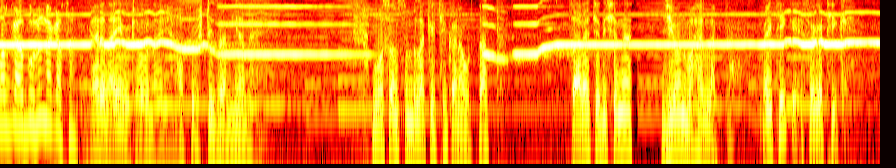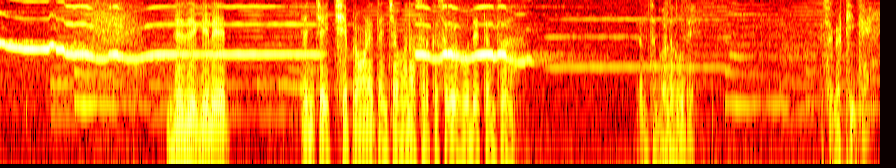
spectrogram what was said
वगळ बोलू नका सर. अरे नाही विठो नाही. हा सृष्टीचा नियम आहे. मोसम संपला की ठिकाणं उठतात चाऱ्याच्या दिशेनं जीवन व्हायला लागतं. नाही ठीक आहे सगळं ठीक आहे. जे जे गेले त्यांच्या इच्छेप्रमाणे त्यांच्या मनासारखं सगळं होऊ दे त्यांचं त्यांचं भलं होऊ दे. सगळं ठीक आहे.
